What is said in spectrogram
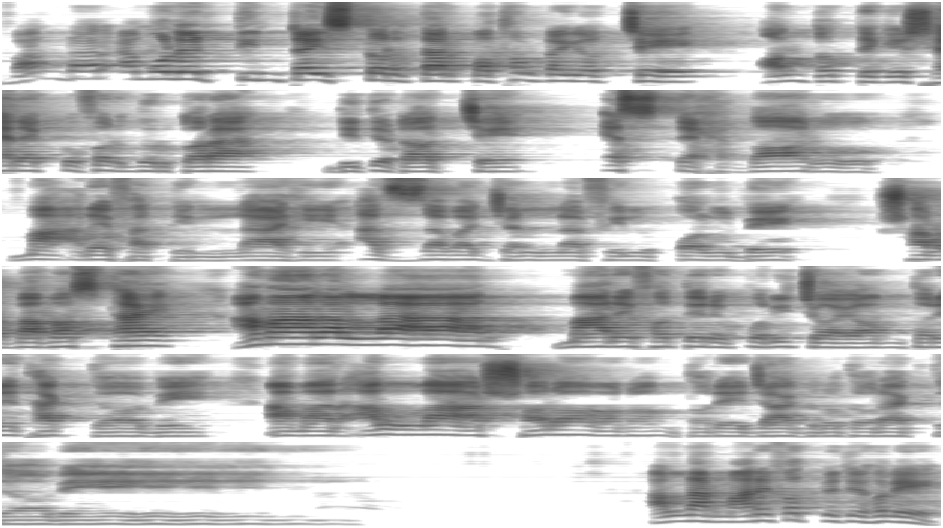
বান্দার আমলের তিনটা স্তর, তার প্রথমটাই হচ্ছে অন্তর থেকে সেরেক কুফর দূর করা। দ্বিতীয়টা হচ্ছে সর্বাবস্থায় আমার আল্লাহর মারেফতের পরিচয় অন্তরে থাকতে হবে। আমার আল্লাহ স্মরণ অন্তরে জাগ্রত রাখতে হবে। আল্লাহর মারেফত পেতে হলে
